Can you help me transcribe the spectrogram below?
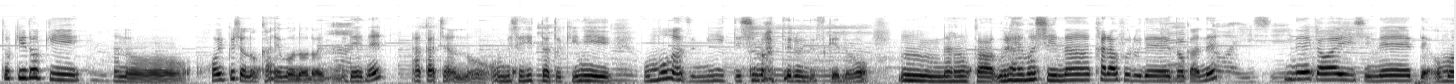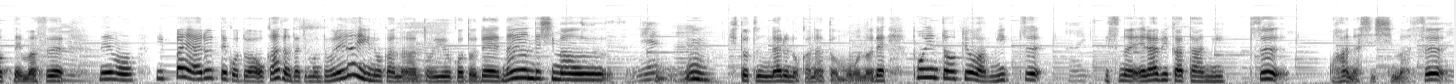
時々うん。あの保育所の買い物でね赤ちゃんのお店行った時に思わず見入ってしまってるんですけどうん。なんか羨ましいなカラフルでとかね。ね可愛いしねって思ってます。でもいっぱいあるってことはお母さんたちもどれがいいのかなということで悩んでしまそううん。一つになるのかなと思うのでポイントを今日は3つ。はい椅子の選び方3つお話しします。はい。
